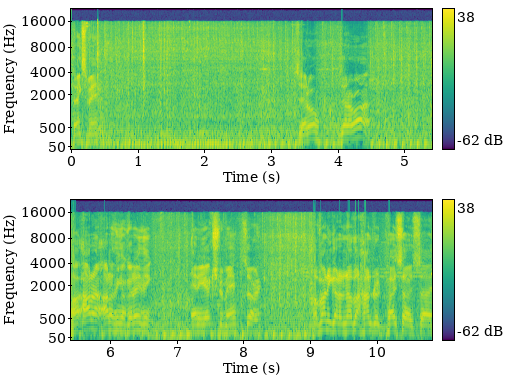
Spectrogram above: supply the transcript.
Thanks, man. Is that all? Is that all right? I, I don't. I don't think I've got anything, any extra, man. Sorry. I've only got another hundred pesos, so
